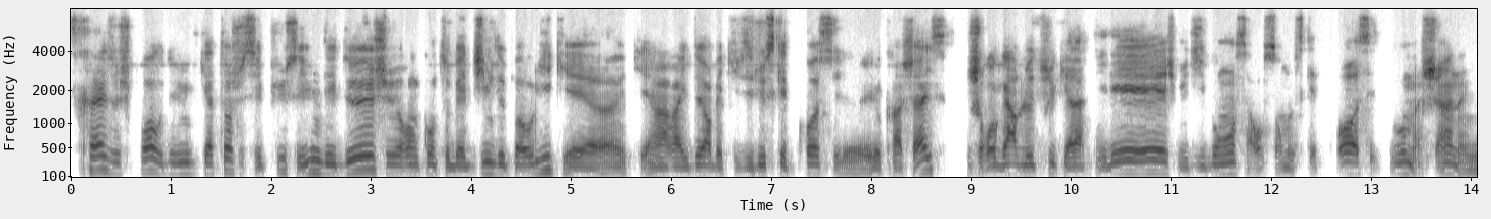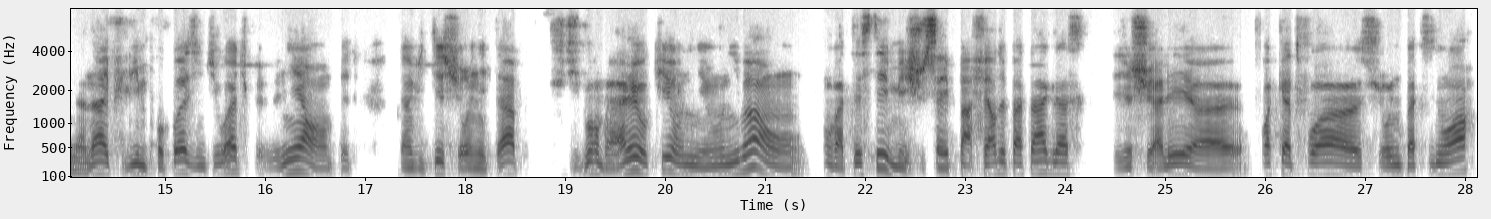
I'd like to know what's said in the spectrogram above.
2013, je crois, ou 2014, je sais plus, c'est une des deux. Je rencontre ben, Jim De Paoli, qui est, euh, qui est un rider ben, qui faisait le skate cross et le, crash ice. Je regarde le truc à la télé, je me dis bon, ça ressemble au skate cross et tout, machin, nanana. Et puis lui, il me propose, il me dit ouais, tu peux venir, on peut t'inviter sur une étape. Je dis bon, bah allez, ok, on y, on y va, on, on va tester. Mais je savais pas faire de patin à glace. Et je suis allé euh, trois, quatre fois euh, sur une patinoire.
